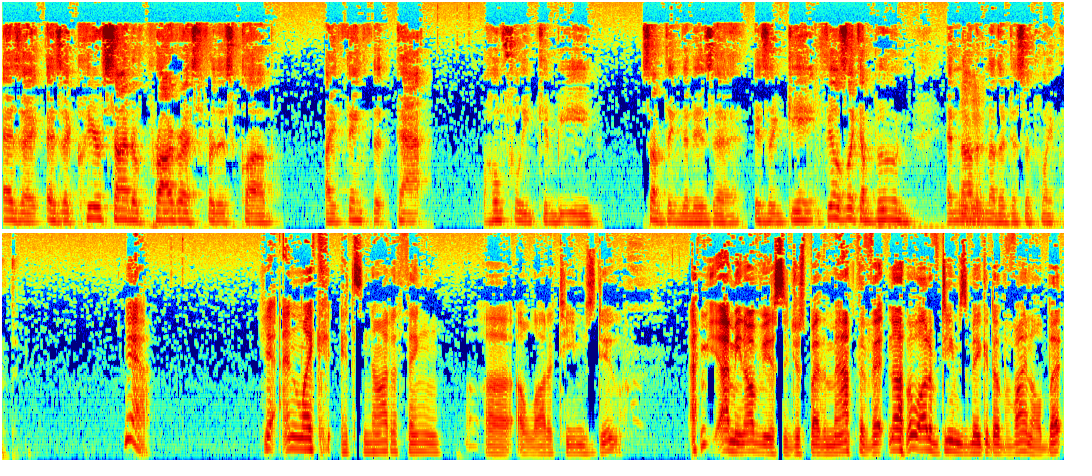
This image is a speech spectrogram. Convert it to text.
as a as a clear sign of progress for this club, I think that that hopefully can be something that is a is a game feels like a boon and not Mhm. another disappointment. Yeah. Yeah, and like it's not a thing uh, a lot of teams do. I mean, I mean, obviously, just by the math of it, not a lot of teams make it to the final. But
